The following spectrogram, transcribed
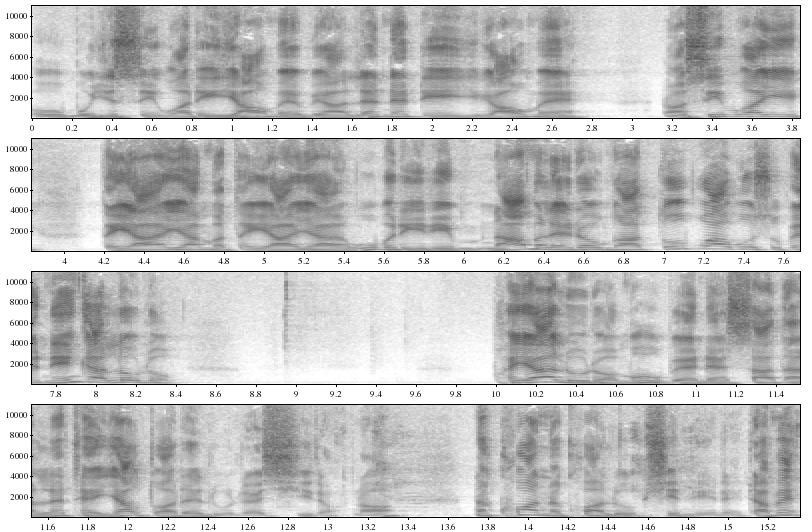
ဟိုမူကြီးစေဝါတွေရောင်းမယ်ဗျာလက်နက်တွေရောင်းမယ်နော်စီးပွားရေးတရားရမတရားရဥပဒေတွေနားမလဲတော့ငါတိုးပွားဖို့ဆိုပဲနင်းကလှုပ်လို့ ဖယားလို့တော့မဟုတ်ပဲနဲ့စာတန်လက်ထက်ရောက်သွားတဲ့လူလည်းရှိတော့နော်နှစ်ခွနှစ်ခွလို့ဖြစ်နေတယ်ဒါပေမဲ့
